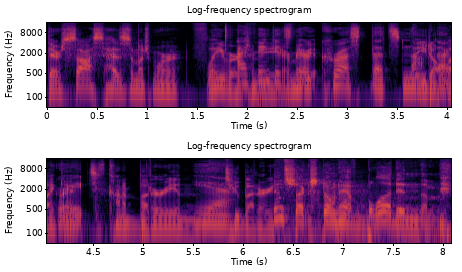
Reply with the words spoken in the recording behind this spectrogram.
their sauce has so much more flavor I to think me. it's or maybe their crust that's not that you don't that like it. It's kind of buttery and Yeah. too buttery. Insects don't have blood in them.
